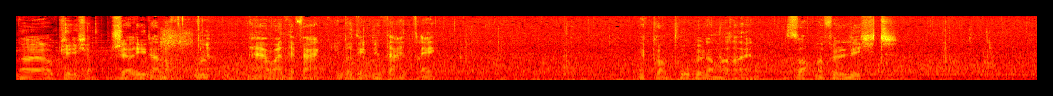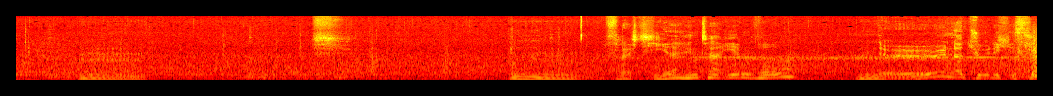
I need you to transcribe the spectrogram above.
Naja, okay, ich hab Jerry da noch. Na, what the fuck? Interessiert mich dein Dreck. Na komm, popel da mal rein. Sorg mal für Licht. Hm. Vielleicht hier hinter irgendwo? Nö, natürlich ist hier...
